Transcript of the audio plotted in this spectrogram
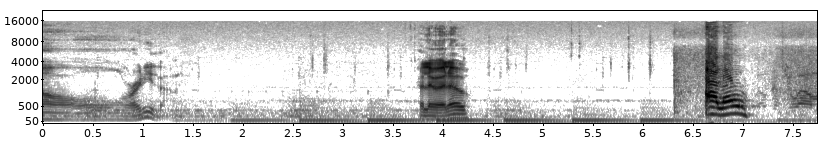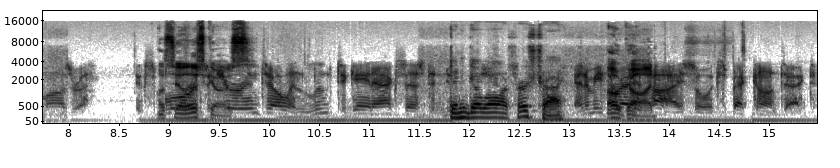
Alrighty then. Hello, hello. Hello. Let's see how this Explore, goes. secure intel and loot to gain access to new Didn't go well our first try. enemy Oh, threat God. is high, so expect contact.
